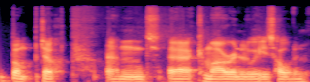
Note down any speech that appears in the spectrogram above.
bumped up, and uh, Kamara and Luiz Holden.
